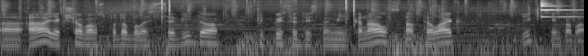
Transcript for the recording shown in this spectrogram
Е, А якщо вам сподобалось це відео, підписуйтесь на мій канал, ставте лайк і всім па-па!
